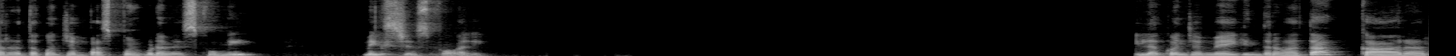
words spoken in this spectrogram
తర్వాత కొంచెం పసుపును కూడా వేసుకొని మిక్స్ చేసుకోవాలి. ఇలా కొంచెం వేగిన తర్వాత కారం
